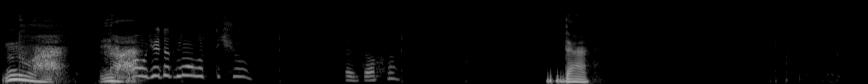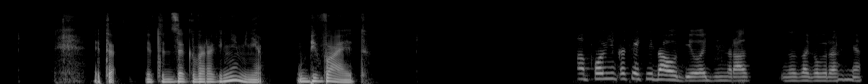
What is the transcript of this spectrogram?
Ну, А, на, у тебя этот молот, ты чё? Я сдохла. да. Это, этот заговор огня меня убивает. А помню, как я тебя убил один раз за заговор огня.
